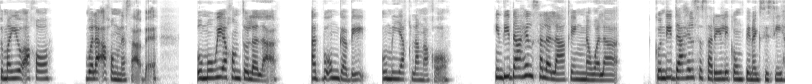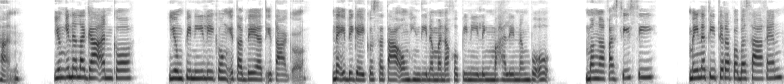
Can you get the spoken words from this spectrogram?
Tumayo ako, wala akong nasabi. Umuwi akong tulala, at buong gabi, umiyak lang ako. Hindi dahil sa lalaking nawala, kundi dahil sa sarili kong pinagsisihan. Yung inalagaan ko, yung pinili kong itabi at itago, na ibigay ko sa taong hindi naman ako piniling mahalin ng buo. Mga kasisi, may natitira pa ba sa akin?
